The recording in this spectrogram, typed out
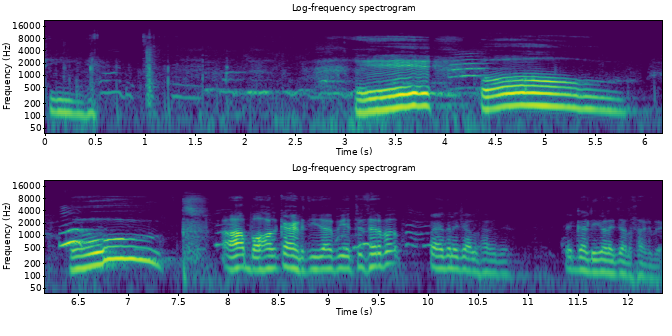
ਠੀਕ ਹੈ। ਏ, ਓ ਓ। ਆ ਬਹੁਤ ਘੈਂਟ ਚੀਜ਼ ਆ ਵੀ ਇੱਥੇ ਸਿਰਫ ਪੈਦਲ ਚੱਲ ਸਕਦੇ ਆ ਤੇ ਗੱਡੀ ਵਾਲੇ ਚੱਲ ਸਕਦੇ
